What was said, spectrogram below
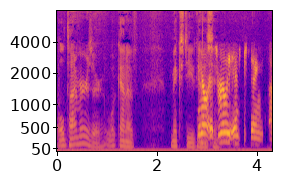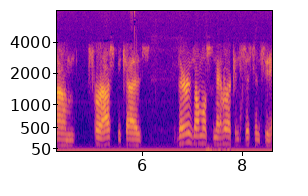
old timers, or what kind of mix do you guys? you know, see? it's really interesting um, for us because there is almost never a consistency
